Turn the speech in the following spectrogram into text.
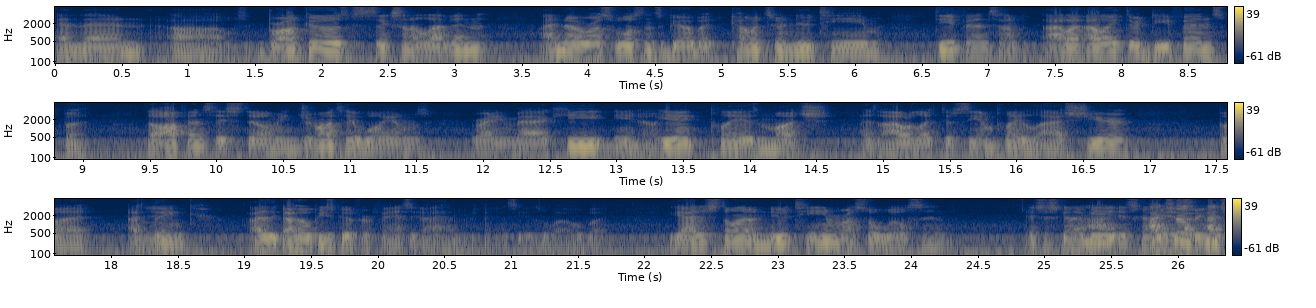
And then, uh, was it Broncos, 6 and 11. I know Russ Wilson's good, but coming to a new team, defense, I'm, I, like I like their defense, but the offense, they still, I mean, Javonte Williams, running back, he, you know, he didn't play as much as I would like to see him play last year, but I Yeah. think, I, I hope he's good for fantasy. I have him in fantasy as well, but yeah, I just don't know. New team, Russell Wilson. It's just gonna be. It's gonna I, be trust. interesting. I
